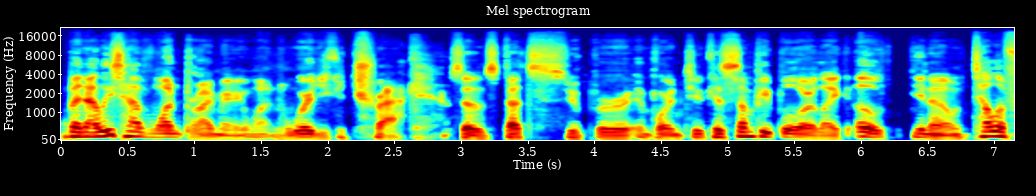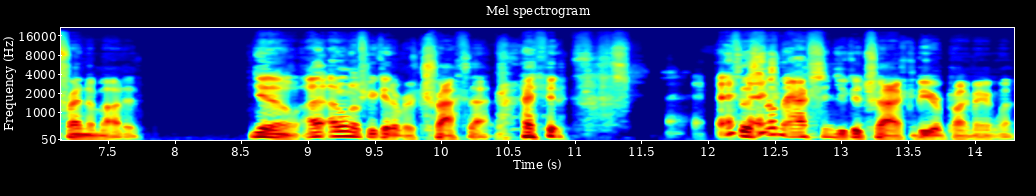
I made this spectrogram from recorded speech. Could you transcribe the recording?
but at least have one primary one where you could track. So that's super important too, because some people are like, oh, you know, tell a friend about it you know, I, I don't know if you could ever track that, right? so some action you could track be your primary one.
